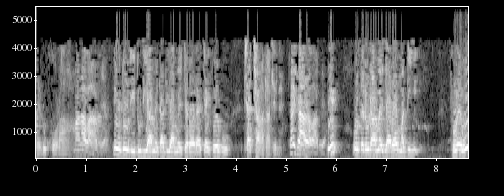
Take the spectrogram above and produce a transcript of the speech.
တယ်လို့ခေါ်တာမှန်ပါပါဗျာဒီတို့ဒီဒုတိယမေတတိယမေကျတော့ဒါကြိုက်ဆွဲကိုဖြတ်ချတာတင်တယ်ဆက်ချတာပါဗျာဟင်ဟိုသရုဒ္ဓမေကျတော့မတိဆွဲကို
